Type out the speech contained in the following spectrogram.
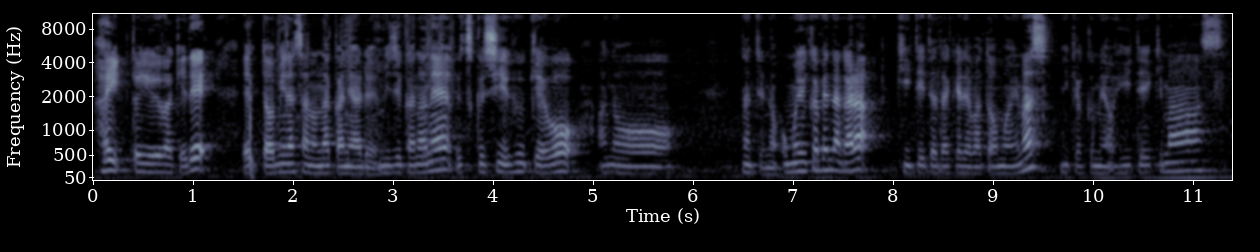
はい。というわけで、えっと、皆さんの中にある身近なね美しい風景をあのー、なんていうの思い浮かべながら聴いていただければと思います。2曲目を弾いていきます。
